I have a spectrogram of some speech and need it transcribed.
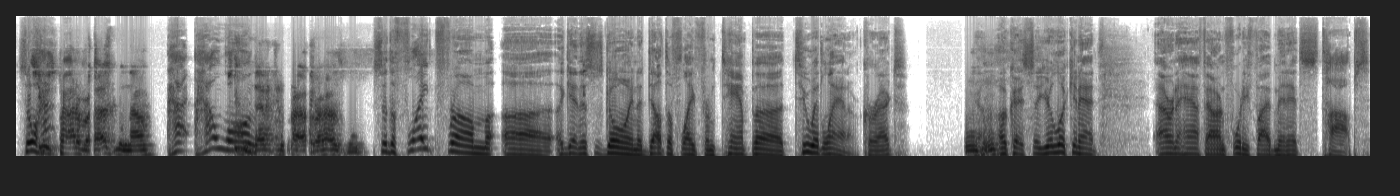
So she was proud of her husband though. How, how long? definitely proud of her husband. So the flight from, uh, again, this was going a Delta flight from Tampa to Atlanta, correct? Mm-hmm. Yeah. Okay, so you're looking at hour and a half, hour and 45 minutes tops.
